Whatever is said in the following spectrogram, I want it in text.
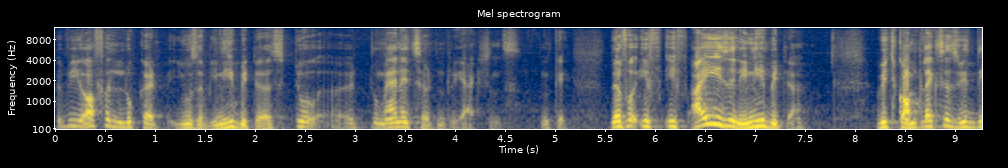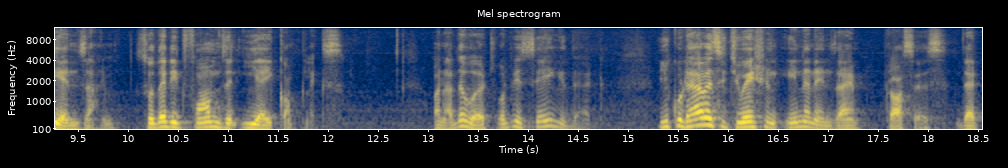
we often look at use of inhibitors to uh, to manage certain reactions okay therefore if if i is an inhibitor which complexes with the enzyme so that it forms an ei complex in other words what we are saying is that you could have a situation in an enzyme process that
